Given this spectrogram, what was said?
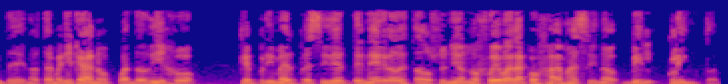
de norteamericanos cuando dijo que el primer presidente negro de Estados Unidos no fue Barack Obama, sino Bill Clinton.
